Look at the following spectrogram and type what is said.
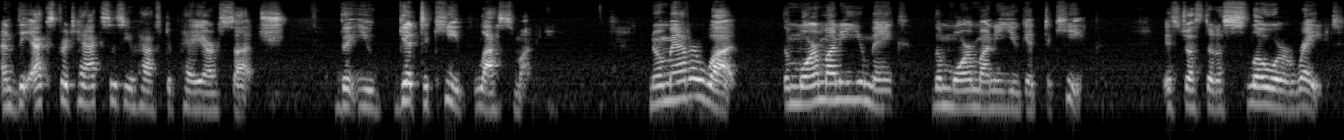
and the extra taxes you have to pay are such that you get to keep less money. No matter what, the more money you make, the more money you get to keep. It's just at a slower rate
